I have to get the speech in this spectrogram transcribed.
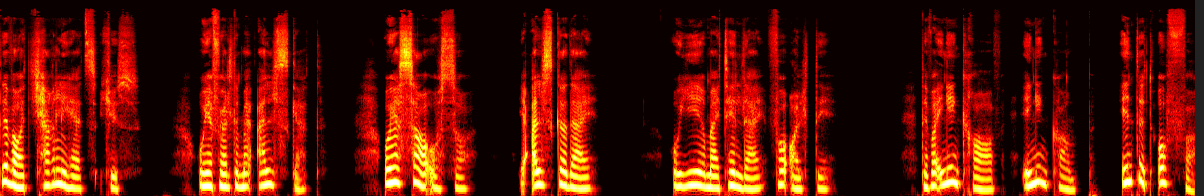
Det var et kjærlighetskyss, og jeg følte meg elsket og jeg sa også, Jeg elsker deg og gir meg til deg for alltid. Det var ingen krav, ingen kamp, intet offer.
